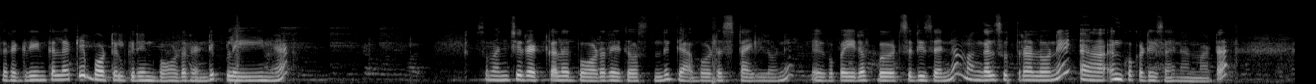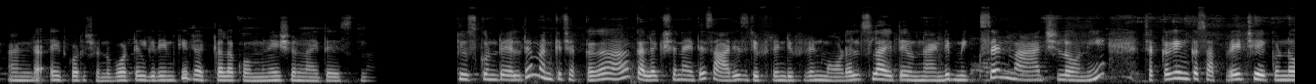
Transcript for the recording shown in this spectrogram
సరే గ్రీన్ కలర్కి బాటిల్ గ్రీన్ బార్డర్ అండి ప్లెయిన్. సో మంచి రెడ్ కలర్ బార్డర్ అయితే వస్తుంది గ్యాప్ బార్డర్ స్టైల్లోనే. ఒక పెయిర్ ఆఫ్ బర్డ్స్ డిజైన్ మంగళసూత్రాలోనే ఇంకొక డిజైన్ అనమాట అండ్ ఇది కూడా చూడండి బాటిల్ గ్రీన్కి రెడ్ కలర్ కాంబినేషన్లో అయితే ఇస్తున్నారు చూసుకుంటూ వెళ్తే మనకి చక్కగా కలెక్షన్ అయితే సారీస్ డిఫరెంట్ డిఫరెంట్ మోడల్స్లో అయితే ఉన్నాయండి. మిక్స్ అండ్ మ్యాచ్లోని చక్కగా ఇంకా సపరేట్ చేయకుండా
